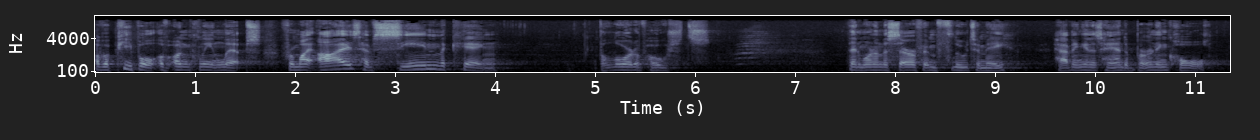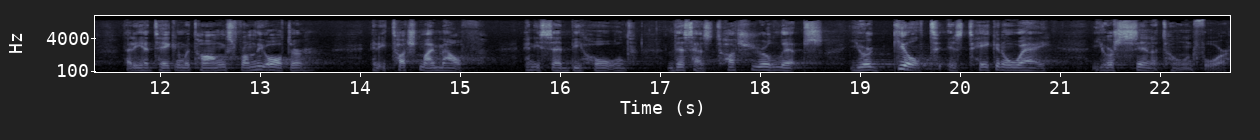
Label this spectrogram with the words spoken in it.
of a people of unclean lips. For my eyes have seen the King, the Lord of hosts. Then one of the seraphim flew to me, having in his hand a burning coal that he had taken with tongs from the altar and he touched my mouth and he said, Behold, this has touched your lips. Your guilt is taken away, your sin atoned for.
